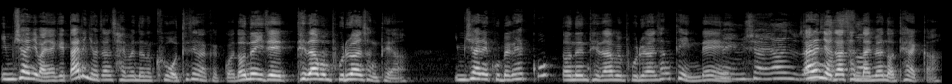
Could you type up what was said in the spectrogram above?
임시안이 만약에 다른 여자랑 자면 너는 그거 어떻게 생각할 거야? 너는 이제 대답은 보류한 상태야. 임시안이 고백을 했고 너는 대답을 보류한 상태인데 근데 임시완이 다른 여자 잔다면 어떻게 할까?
